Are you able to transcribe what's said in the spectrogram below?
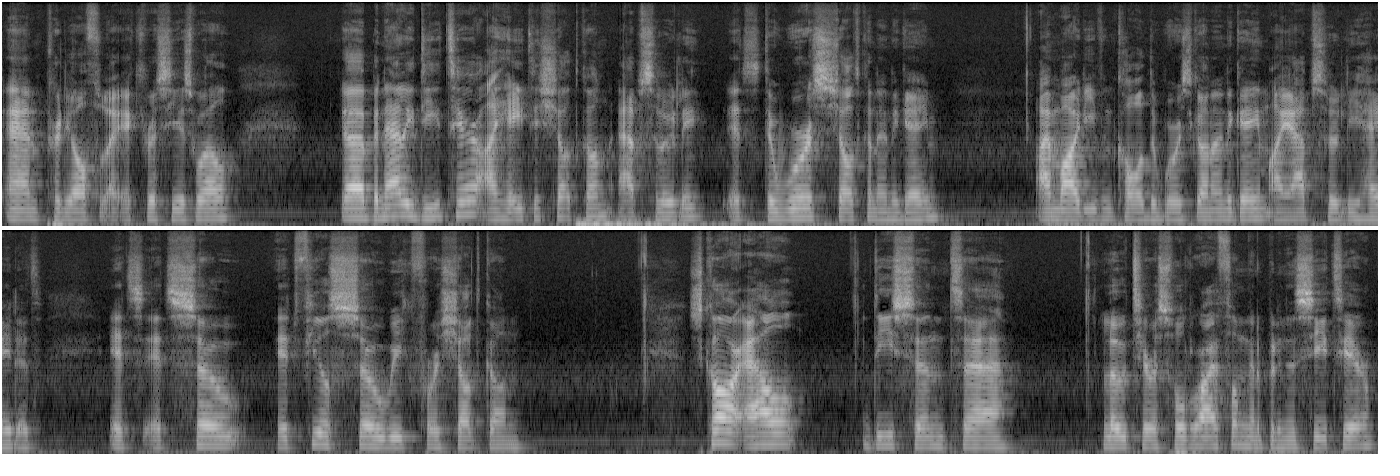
and pretty awful accuracy as well. Uh, Benelli D tier, I hate this shotgun, absolutely. It's the worst shotgun in the game. I might even call it the worst gun in the game. I absolutely hate it. It's it's so it feels so weak for a shotgun. Scar L, decent uh, low tier assault rifle. I'm gonna put in the C tier,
